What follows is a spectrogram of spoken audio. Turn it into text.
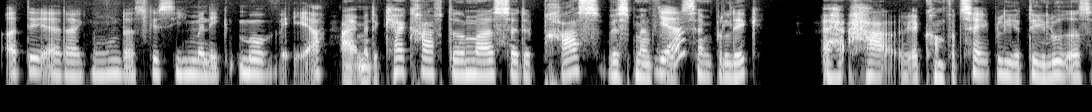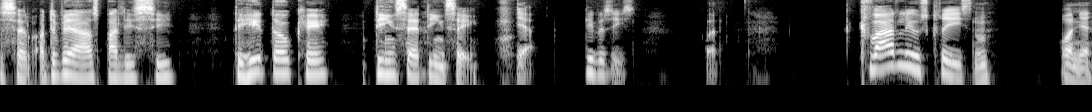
Og det er der ikke nogen, der skal sige, man ikke må være. Nej, men det kan kraftedeme også sætte pres, hvis man for ja. eksempel ikke har, er komfortabel i at dele ud af sig selv. Og det vil jeg også bare lige sige. Det er helt okay. Din sag er din sag. Ja, lige præcis. Godt. Kvartlivskrisen, Ronja,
